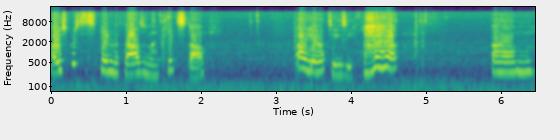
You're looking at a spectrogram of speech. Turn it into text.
Are we supposed to spend a thousand on kid stuff? Oh yeah, that's easy. um,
